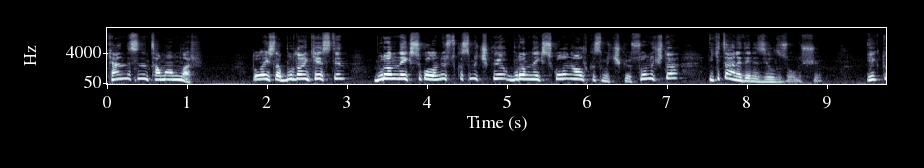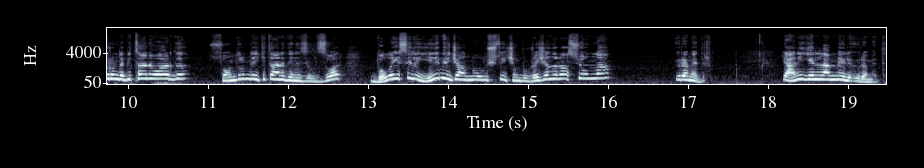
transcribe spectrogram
kendisini tamamlar. Dolayısıyla buradan kestin. Buranın eksik olan üst kısmı çıkıyor. Buranın eksik olan alt kısmı çıkıyor. Sonuçta iki tane deniz yıldızı oluşuyor. İlk durumda bir tane vardı. Son durumda iki tane deniz yıldızı var. Dolayısıyla yeni bir canlı oluştuğu için bu rejenerasyonla üremedir. Yani yenilenmeyle üremedir.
